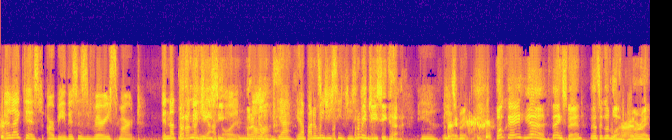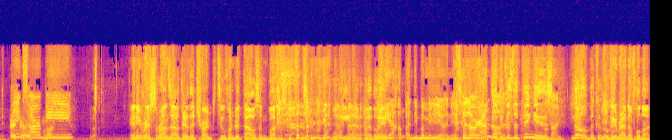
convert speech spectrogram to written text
I like this, RB. This is very smart. And not Parang may GC. at all. Parang Oo, ganun. yeah, yeah. Parang may GC, GC. Parang may GC ka. Yeah. That's right. okay. Yeah. Thanks, man. That's a good one. All right. Thanks, RB. Any restaurants out there that charge 200,000 bucks for people to eat at, by the way? Kaya ka pa, di ba milyones? Hello, No, because the thing is, Hold on. no, because, okay, Randolph, hold on.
